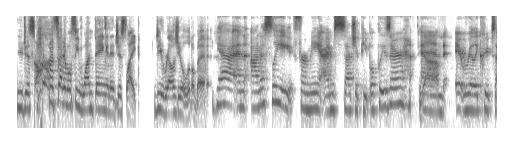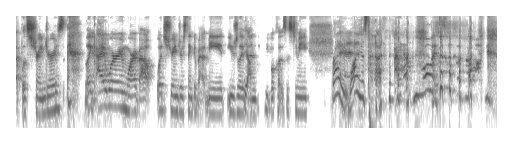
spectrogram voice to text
you just all of a sudden will see one thing and it just like derails you a little bit. Yeah, and honestly, for me, I'm such a people pleaser yeah. and it really creeps up with strangers. like I worry more about what strangers think about me usually yeah. than people closest to me. Right. And Why is that? I don't know. It's so wrong.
